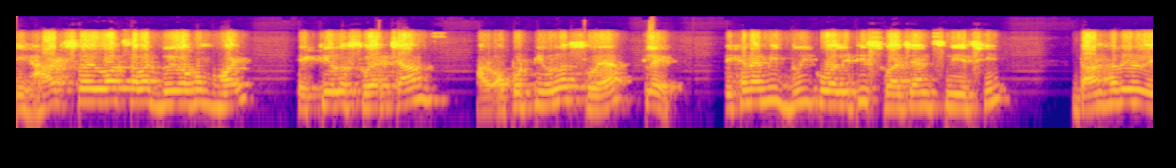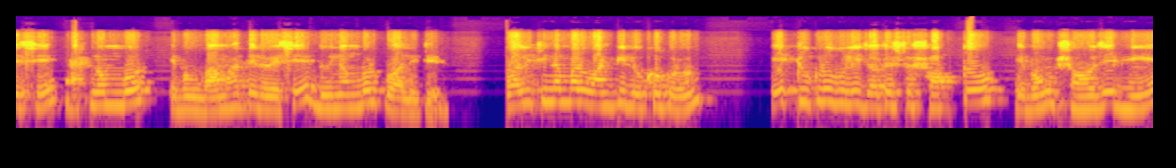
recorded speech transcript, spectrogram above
এই হার্ড সোয়া ওয়াক্স আবার দুই রকম হয়, একটি হলো সোয়া চাংস আর অপরটি হলো সোয়া ফ্লেক এখানে আমি দুই কোয়ালিটির সোয়া চাংস নিয়েছি, ডান হাতে রয়েছে এক নম্বর এবং বাম হাতে রয়েছে দুই নম্বর কোয়ালিটির কোয়ালিটি নাম্বার ওয়ানটি লক্ষ্য করুন, এর টুকরোগুলি যথেষ্ট শক্ত এবং সহজে ভেঙে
